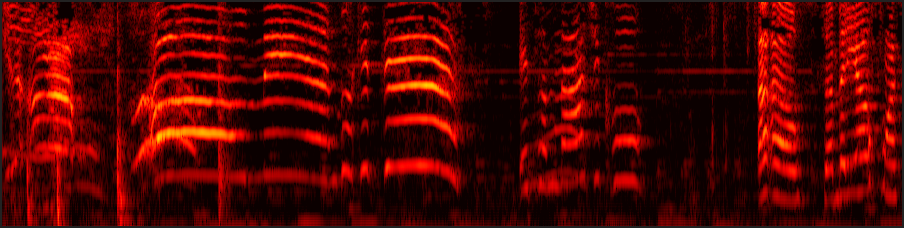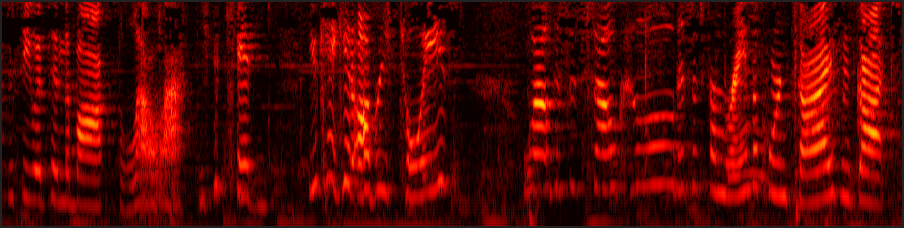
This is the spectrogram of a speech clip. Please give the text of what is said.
Get it up. Oh man, look at this. It's a magical. Uh-oh, somebody else wants to see what's in the box. Lola, you can't you can't get Aubrey's toys. Whoa, this is so cool. This is from Rainbocorns, guys. We've got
